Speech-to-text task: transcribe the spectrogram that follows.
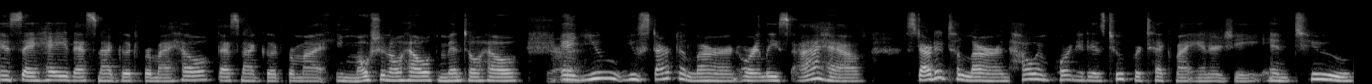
and say, hey, that's not good for my health. That's not good for my emotional health, mental health. Yeah. And you you start to learn, or at least I have started to learn how important it is to protect my energy and to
